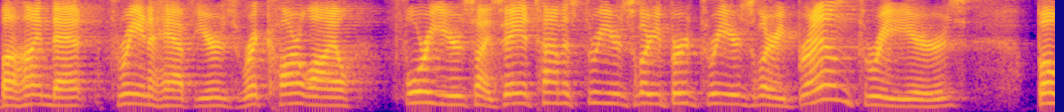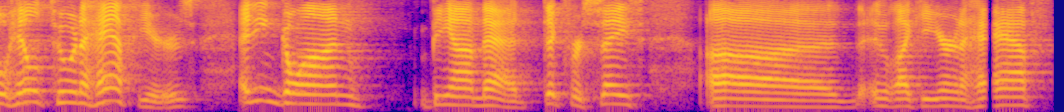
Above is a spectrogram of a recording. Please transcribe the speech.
behind that, three and a half years. Rick Carlisle, four years. Isiah Thomas, three years. Larry Bird, three years. Larry Brown, three years. Bob Hill, two and a half years. And you can go on beyond that. Dick Versace, uh, like a year and a half,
